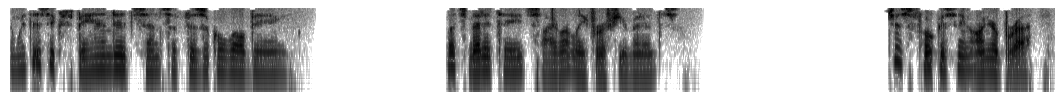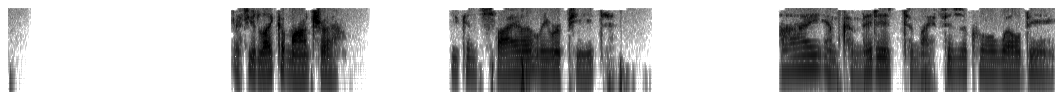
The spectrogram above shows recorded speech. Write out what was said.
And with this expanded sense of physical well-being, Let's meditate silently for a few minutes, just focusing on your breath. If you'd like a mantra, you can silently repeat, I am committed to my physical well-being.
